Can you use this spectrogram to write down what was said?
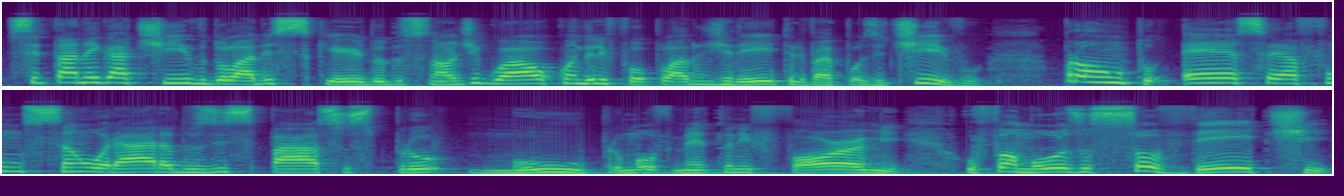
Se está negativo do lado esquerdo do sinal de igual, quando ele for para o lado direito, ele vai positivo. Pronto, essa é a função horária dos espaços para o MU, para o movimento uniforme, o famoso sovete.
